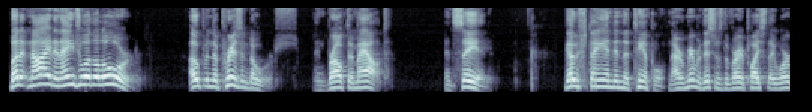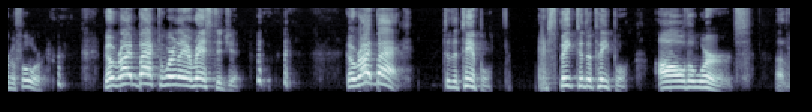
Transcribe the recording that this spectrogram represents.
But at night an angel of the Lord opened the prison doors and brought them out and said, Go stand in the temple. Now remember, this is the very place they were before. Go right back to where they arrested you. Go right back to the temple and speak to the people all the words of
